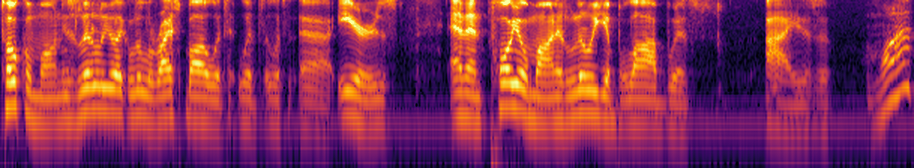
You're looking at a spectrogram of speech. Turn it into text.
Tokomon. Is literally like a little rice ball with with with uh, ears, and then Poyomon is literally a blob with eyes. What?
